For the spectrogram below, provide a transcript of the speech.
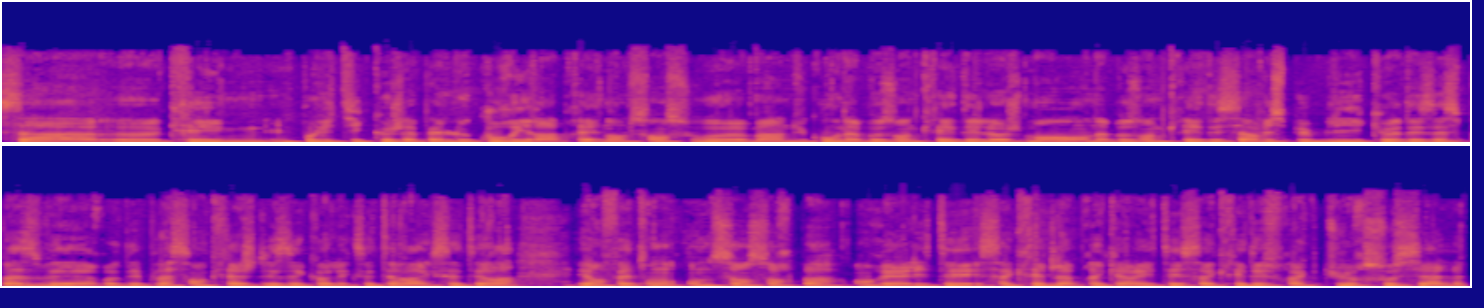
Ça a créé une, une politique que j'appelle le courir après, dans le sens où ben, du coup on a besoin de créer des logements, on a besoin de créer des services publics, des espaces verts, des places en crèche, des écoles, etc., etc. Et en fait, on, on ne s'en sort pas. En réalité, ça crée de la précarité, ça crée des fractures sociales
